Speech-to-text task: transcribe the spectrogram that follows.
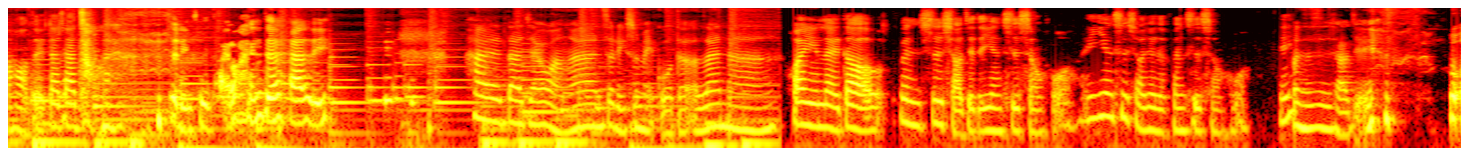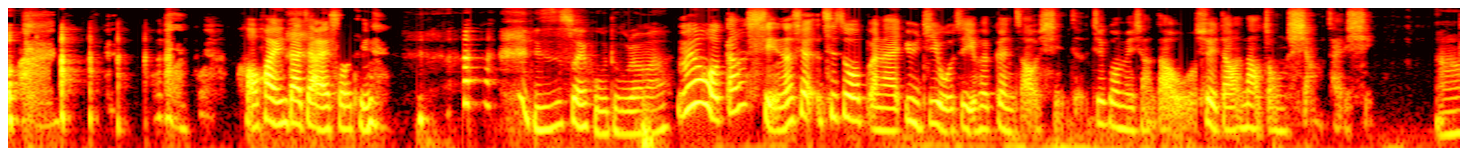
样哈，对大家早安，这里是台湾的 Helly，嗨，大家晚安，这里是美国的 Alana，欢迎来到愤世小姐的厌世生活。哎，厌世小姐的愤世生活，哎愤世小姐厌世生活，好，欢迎大家来收听。你是睡糊涂了吗？没有，我刚醒，而且其实我本来预计我自己会更早醒的，结果没想到我睡到闹钟响才醒。啊，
